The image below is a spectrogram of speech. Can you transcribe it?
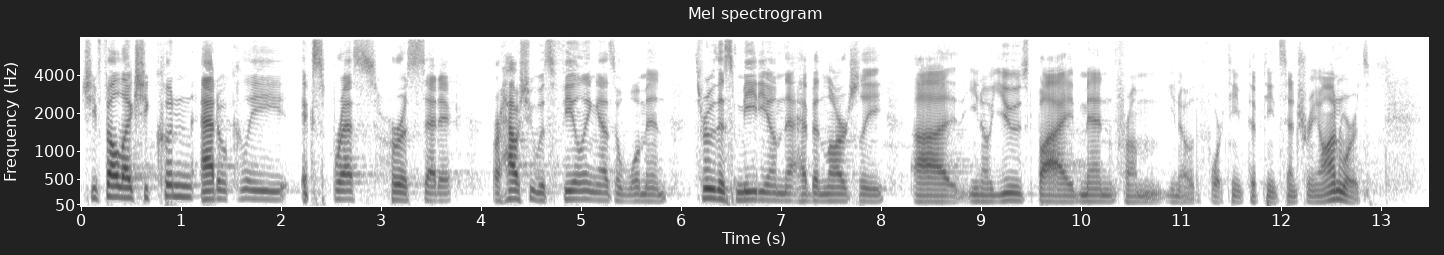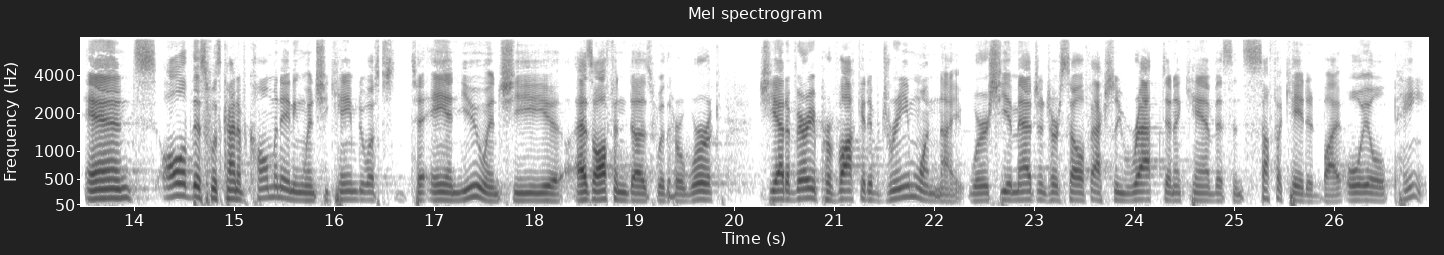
She felt like she couldn't adequately express her aesthetic or how she was feeling as a woman through this medium that had been largely uh, you know, used by men from you know, the 14th, 15th century onwards. And all of this was kind of culminating when she came to us to ANU, and she, as often does with her work, she had a very provocative dream one night where she imagined herself actually wrapped in a canvas and suffocated by oil paint.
